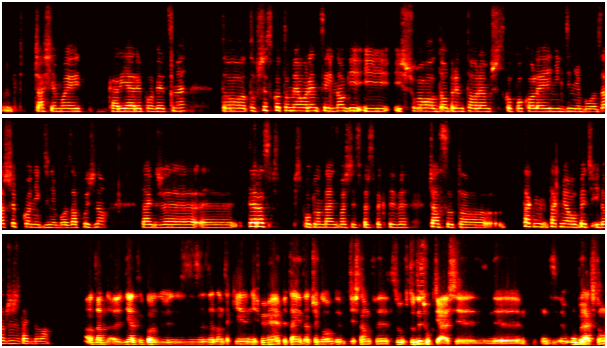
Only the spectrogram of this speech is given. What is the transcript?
w czasie mojej kariery, powiedzmy, to, to wszystko to miało ręce i nogi i, i szło dobrym torem, wszystko po kolei, nigdzie nie było za szybko, nigdzie nie było za późno. Także e, teraz spoglądając właśnie z perspektywy czasu, to tak, tak miało być i dobrze, że tak było. No, ja tylko zadam takie nieśmiałe pytanie, dlaczego gdzieś tam w, w cudzysłów chciałaś ubrać tą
